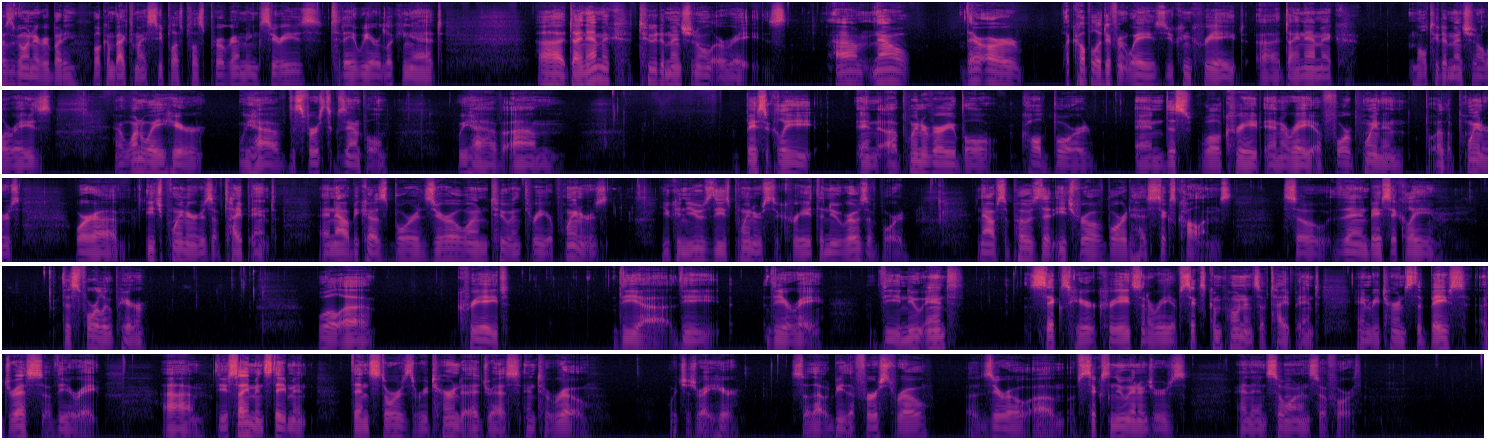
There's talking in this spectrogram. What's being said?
How's it going everybody? Welcome back to my C++ programming series. Today we are looking at uh, dynamic two-dimensional arrays. Um, now there are a couple of different ways you can create uh, dynamic multi-dimensional arrays and one way here we have this first example we have um, basically in a pointer variable called board and this will create an array of four pointing uh, the pointers where uh, each pointer is of type int. And now because board 0, 1, 2, and 3 are pointers, you can use these pointers to create the new rows of board. Now suppose that each row of board has six columns. So then basically this for loop here will uh, create the uh, the the array. The new int 6 here creates an array of six components of type int and returns the base address of the array. Uh, the assignment statement then stores the returned address into row, which is right here. So that would be the first row, of zero um, of six new integers, and then so on and so forth.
